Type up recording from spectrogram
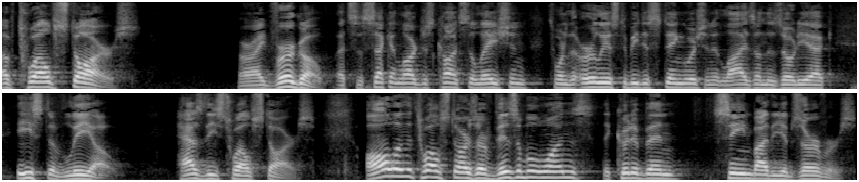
of 12 stars. All right, Virgo, that's the second largest constellation. It's one of the earliest to be distinguished and it lies on the zodiac east of Leo. Has these 12 stars. All of the 12 stars are visible ones that could have been seen by the observers.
